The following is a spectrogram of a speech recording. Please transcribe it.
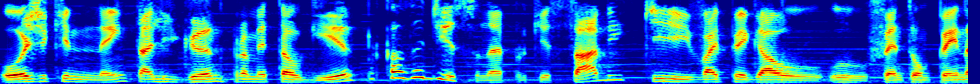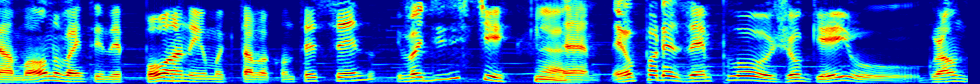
hoje que nem tá ligando pra Metal Gear por causa disso, né? Porque sabe que vai pegar o, o Phantom Pain na mão, não vai entender porra nenhuma que tava acontecendo e vai desistir. É. É, eu, por exemplo, joguei o Ground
